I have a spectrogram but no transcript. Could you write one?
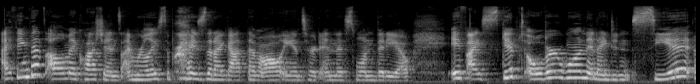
I think that's all of my questions. I'm really surprised that I got them all answered in this one video. If I skipped over one and I didn't see it,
